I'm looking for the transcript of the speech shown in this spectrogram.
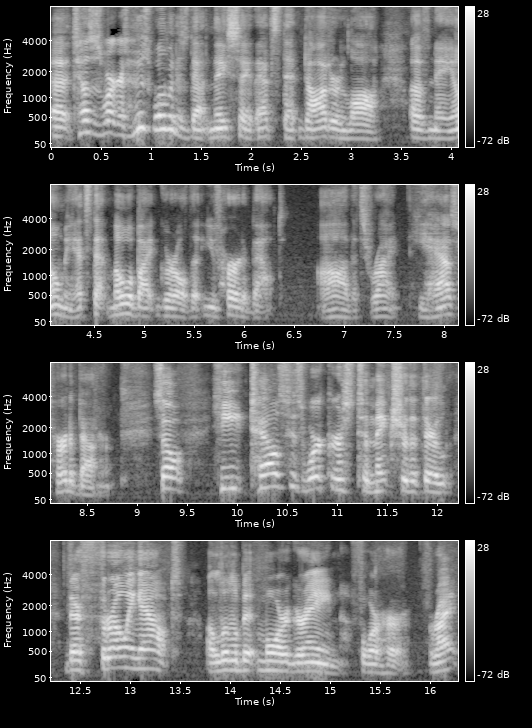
uh, tells his workers, Whose woman is that? And they say, That's that daughter in law of Naomi. That's that Moabite girl that you've heard about. Ah, that's right. He has heard about her. So he tells his workers to make sure that they're they're throwing out a little bit more grain for her, right?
